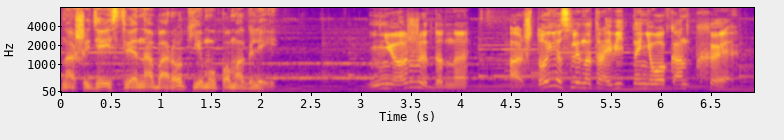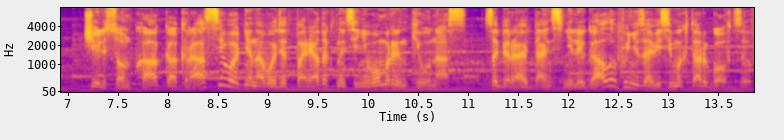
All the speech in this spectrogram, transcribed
Наши действия, наоборот, ему помогли. Неожиданно. А что, если натравить на него Кангпхэ? Чильсон Пха как раз сегодня наводит порядок на теневом рынке у нас. Собирают дань с нелегалов и независимых торговцев.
